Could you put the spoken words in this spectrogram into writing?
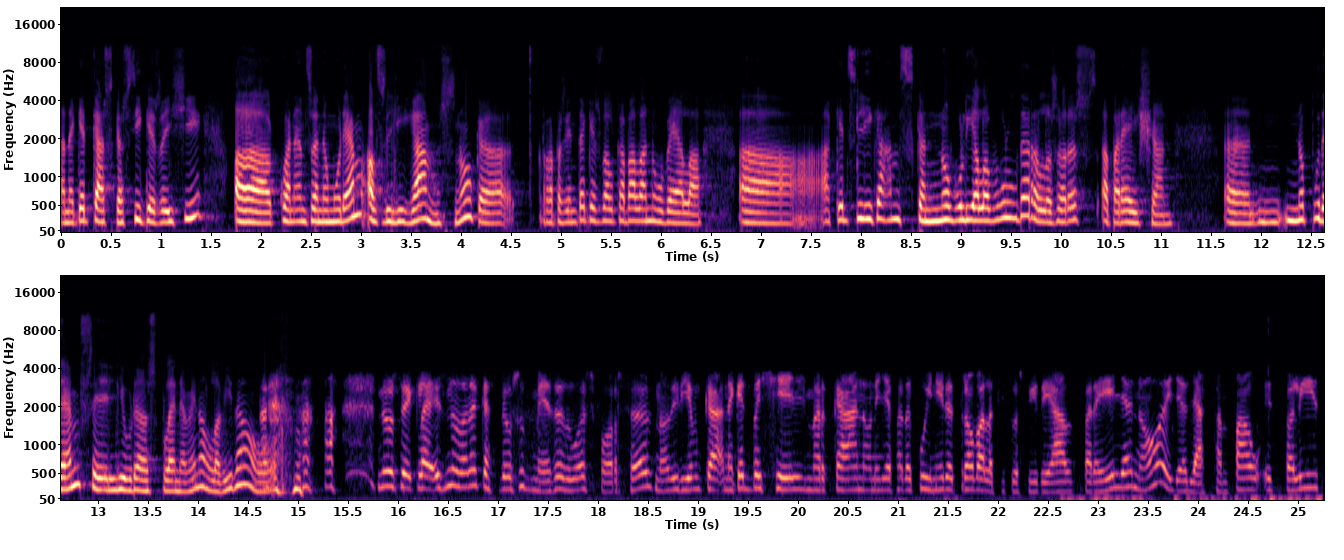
en aquest cas que sí que és així, eh, quan ens enamorem, els lligams, no? que representa que és del que va la novel·la, eh, aquests lligams que no volia la Bulder, aleshores apareixen eh, no podem ser lliures plenament en la vida? O... no sé, clar, és una dona que es veu sotmesa a dues forces, no? Diríem que en aquest vaixell mercant on ella fa de cuinera troba la situació ideal per a ella, no? Ella allà està en pau, és feliç,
